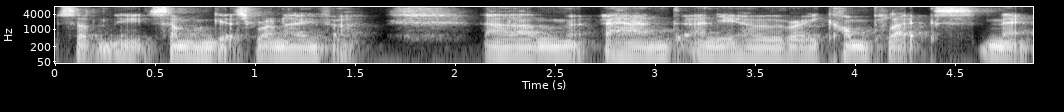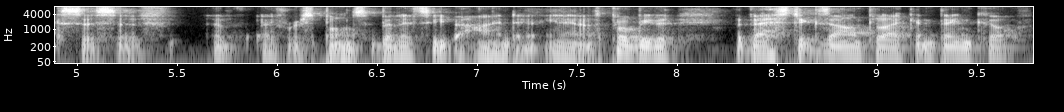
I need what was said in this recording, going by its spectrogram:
suddenly someone gets run over, um, and and you have a very complex nexus of, of, of responsibility behind it. You know, it's probably the, the, best example I can think of.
